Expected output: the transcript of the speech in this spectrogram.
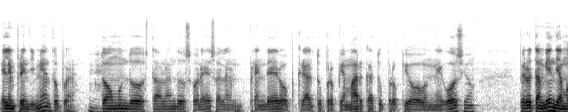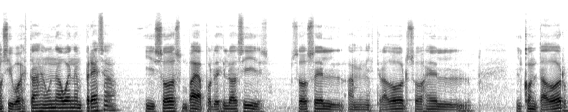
el emprendimiento, pues. Todo el mundo está hablando sobre eso, el emprender o crear tu propia marca, tu propio negocio. Pero también, digamos, si vos estás en una buena empresa, y sos, vaya, por decirlo así, sos el administrador, sos el, el contador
